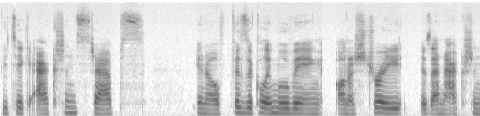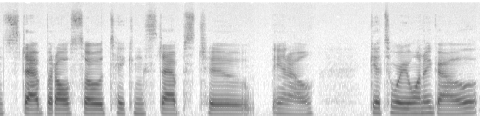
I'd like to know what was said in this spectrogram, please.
You take action steps you know, physically moving on a street is an action step, but also taking steps to, you know, get to where you want to go.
